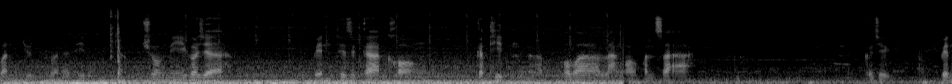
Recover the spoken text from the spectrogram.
วันหยุดวันอาทิตย์ครับ ช่วงนี้ก็จะเป็นเทศกาลของกระถินนะครับ เพราะว่าหลังออกพรรษา ก็จะเป็น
